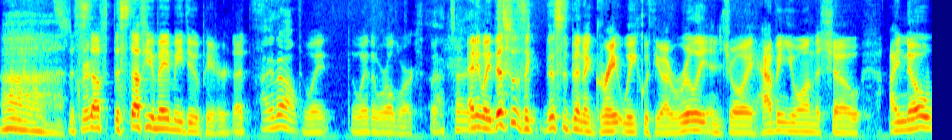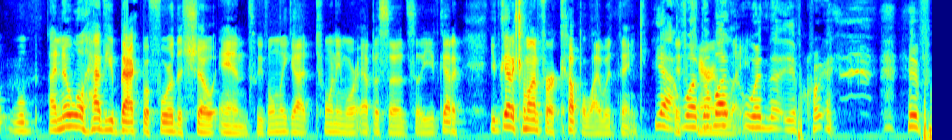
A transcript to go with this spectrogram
Ah, the great. stuff the stuff you made me do, Peter. That's I know. the way the way the world works. But anyway, this was a this has been a great week with you. I really enjoy having you on the show. I know we'll I know we'll have you back before the show ends. We've only got twenty more episodes, so you've got to you've got to come on for a couple, I would think. Yeah, well, the Karen will one when the if if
